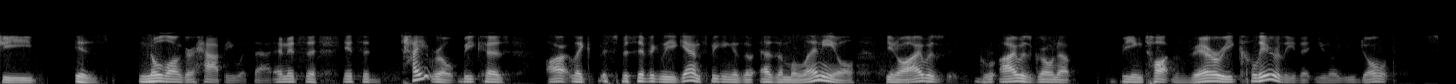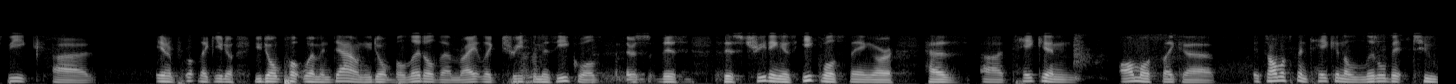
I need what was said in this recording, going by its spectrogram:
she is no longer happy with that. And it's a it's a tightrope because our, like specifically again speaking as a as a millennial, you know, I was I was grown up being taught very clearly that you know you don't speak uh in like you know you don't put women down you don't belittle them right like treat them as equals there's this this treating as equals thing or has uh taken almost like a it's almost been taken a little bit too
